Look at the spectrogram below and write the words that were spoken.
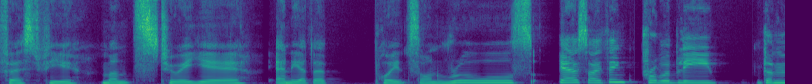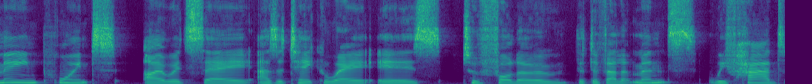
first few months to a year? Any other points on rules? Yes, I think probably the main point I would say as a takeaway is to follow the developments. We've had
